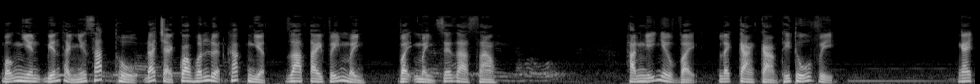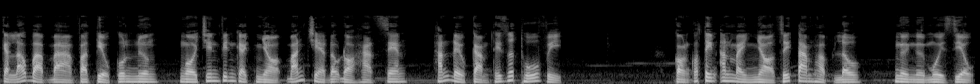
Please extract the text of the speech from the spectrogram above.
bỗng nhiên biến thành những sát thủ đã trải qua huấn luyện khắc nghiệt ra tay với mình, vậy mình sẽ ra sao? Hắn nghĩ như vậy lại càng cảm thấy thú vị. Ngay cả lão bà bà và tiểu cô nương ngồi trên viên gạch nhỏ bán chè đậu đỏ hạt sen, hắn đều cảm thấy rất thú vị. Còn có tên ăn mày nhỏ dưới tam hợp lâu, người người mùi rượu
